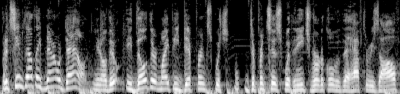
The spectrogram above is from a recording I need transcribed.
But it seems now they've narrowed down. You know, though there might be difference, which differences within each vertical that they have to resolve,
